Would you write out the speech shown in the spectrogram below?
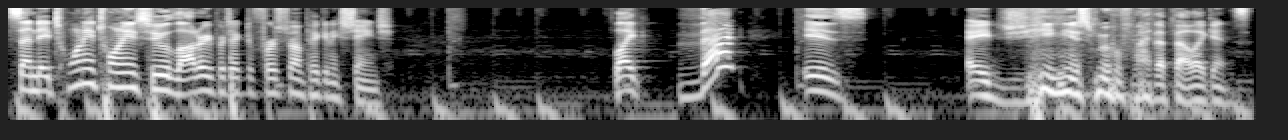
send a 2022 lottery protected first round pick in exchange. Like, that is a genius move by the Pelicans.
